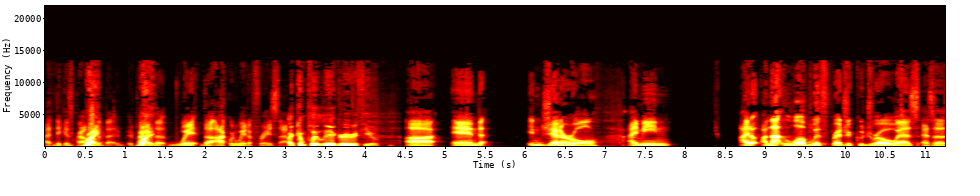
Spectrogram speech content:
I think is probably Right. the probably Right. the way the awkward way to phrase that. I completely agree with you. Uh, and in general, I mean, I don't, I'm not in love with Frederick Gaudreau as as a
